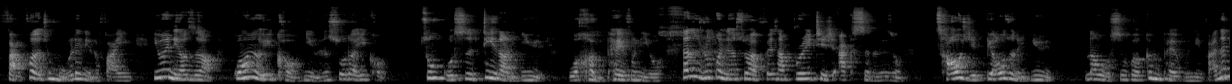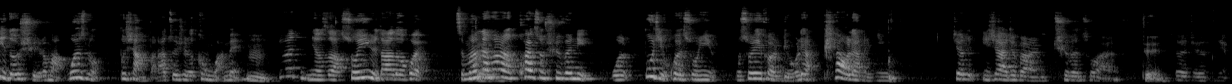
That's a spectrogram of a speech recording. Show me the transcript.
反复的去磨练你的发音，因为你要知道，光有一口你能说到一口中国式地道的英语，我很佩服你哦。但是如果你能说到非常 British accent 的那种超级标准的英语，那我是会更佩服你。反正你都学了嘛，为什么不想把它追求的更完美？嗯，因为你要知道，说英语大家都会，怎么能够让快速区分你？我不仅会说英语，我说一口流量漂亮的英语，就一下就把人区分出来了。对。所以就这样。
